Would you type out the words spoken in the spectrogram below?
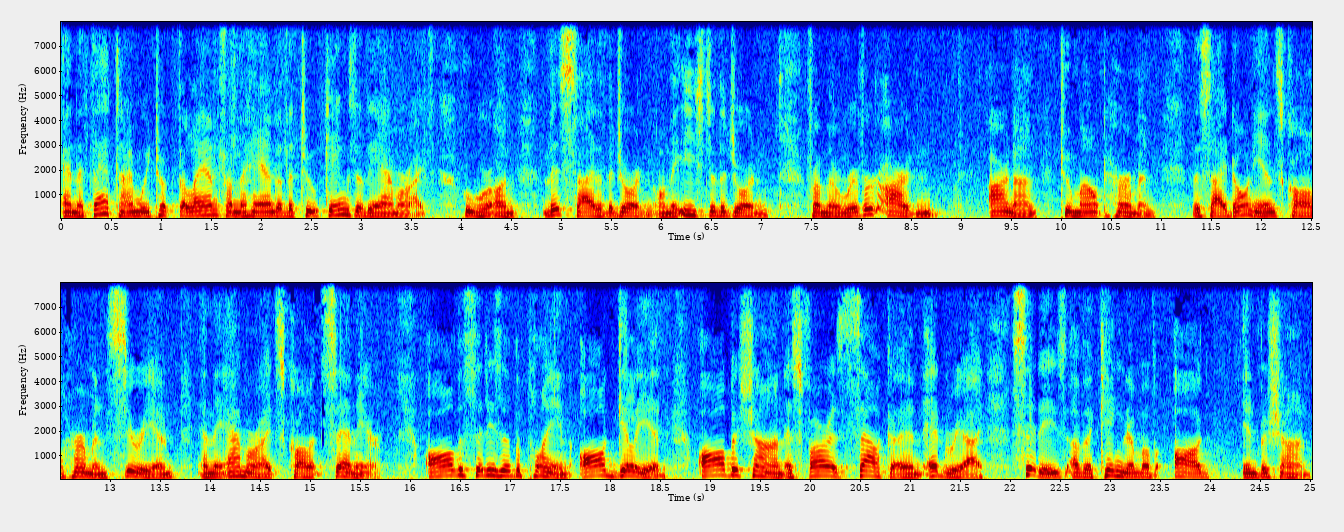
And at that time we took the land from the hand of the two kings of the Amorites, who were on this side of the Jordan, on the east of the Jordan, from the river Arden, Arnon to Mount Hermon. The Sidonians call Hermon Sirion, and the Amorites call it Senir. All the cities of the plain, all Gilead, all Bashan, as far as Salcah and Edrei, cities of the kingdom of Og in Bashan.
